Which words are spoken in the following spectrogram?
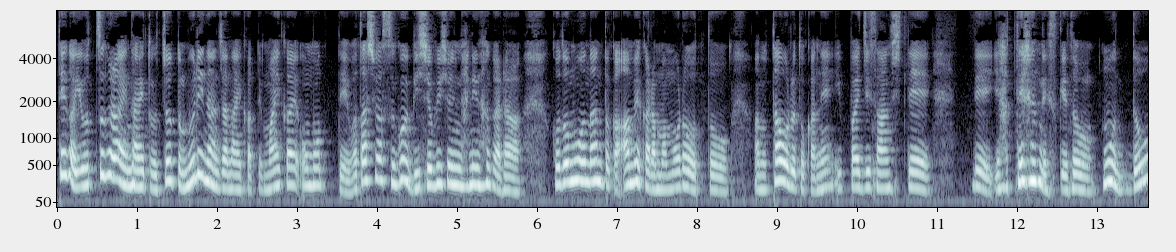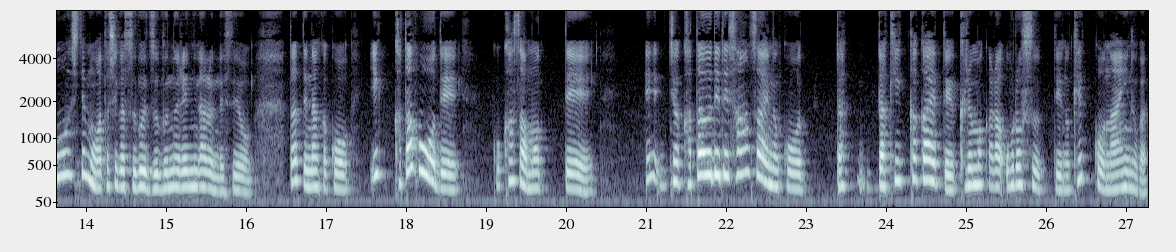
手が4つぐらいないとちょっと無理なんじゃないかって毎回思って私はすごいびしょびしょになりながら 子供をなんとか雨から守ろうとあのタオルとかねいっぱい持参してでやってるんですけどもうどうしても私がすごいずぶ濡れになるんですよ。だってなんかこう片方でこう傘持ってえじゃあ片腕で3歳の子を抱きかかえて車から降ろすっていうの結構難易度が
